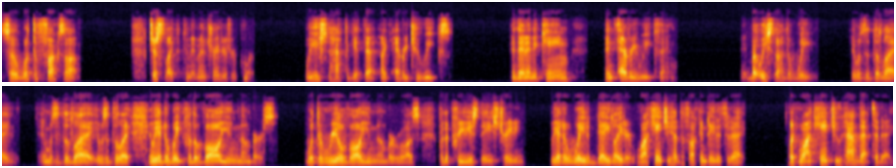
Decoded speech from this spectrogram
So what the fuck's up? Just like the commitment of traders report. We used to have to get that like every two weeks. And then it became an every week thing. But we still had to wait. It was a delay. It was a delay. It was a delay. And we had to wait for the volume numbers, what the real volume number was for the previous day's trading. We had to wait a day later. Why can't you have the fucking data today? Like, why can't you have that today?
